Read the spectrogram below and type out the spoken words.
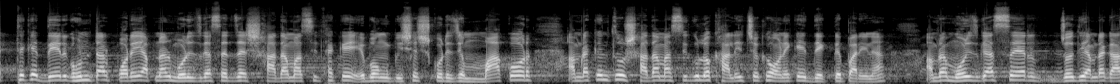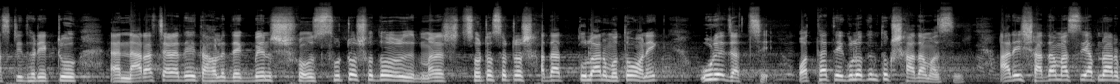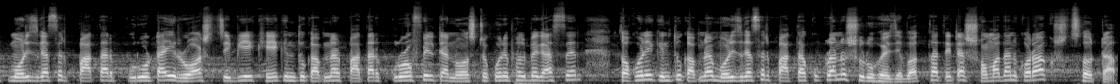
এক থেকে দেড় ঘণ্টার পরে আপনার মরিচ গাছের যে সাদা মাছি থাকে এবং বিশেষ করে যে মাকড়, আমরা কিন্তু সাদা মাছিগুলো খালি চোখে অনেকেই দেখতে পারি না। আমরা মরিচ গাছের যদি আমরা গাছটি ধরে একটু নাড়াচাড়া দিই, তাহলে দেখবেন ছোট ছোট মানে ছোট ছোট সাদা তুলার মতো অনেক উড়ে যাচ্ছে। অর্থাৎ এগুলো কিন্তু সাদা মাছি আর এই সাদা মাছি আপনার মরিচ গাছের পাতার পুরোটাই রস চিবিয়ে খেয়ে কিন্তু আপনার পাতার ক্লোরোফিলটা নষ্ট করে ফেলবে গাছের, তখনই কিন্তু আপনার মরিচ গাছের পাতা কুকড়ানো শুরু হয়ে যাবে। অর্থাৎ এটা সমাধান করা সোটাপ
